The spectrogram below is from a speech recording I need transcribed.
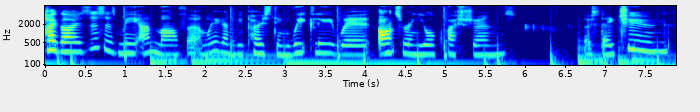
Hi guys, this is me and Martha, and we're going to be posting weekly. We're answering your questions, so stay tuned.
